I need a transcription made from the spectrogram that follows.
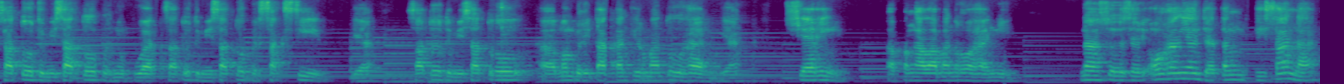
satu demi satu bernubuat, satu demi satu bersaksi, ya, satu demi satu uh, memberitakan firman Tuhan, ya, sharing uh, pengalaman rohani. Nah, saudari orang yang datang di sana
